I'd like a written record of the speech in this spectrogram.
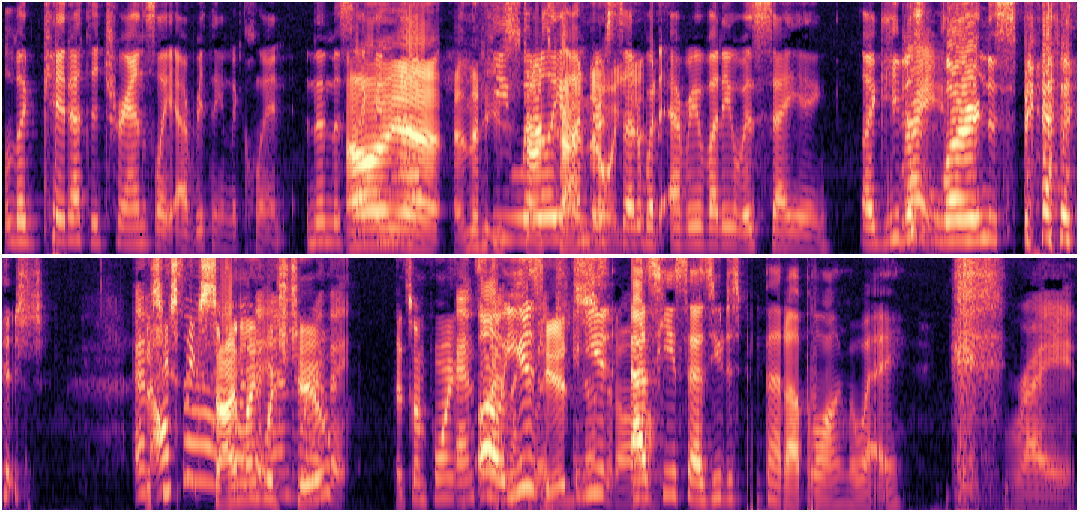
the kid had to translate everything to Clint, and then the second Oh yeah, half, and then he, he literally kind of understood it. what everybody was saying. Like he just Right. learned Spanish. And Does he speak sign language too? they- At some point. and Oh, you just. Kids? He you, as he says, you just pick that up along the way. right.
